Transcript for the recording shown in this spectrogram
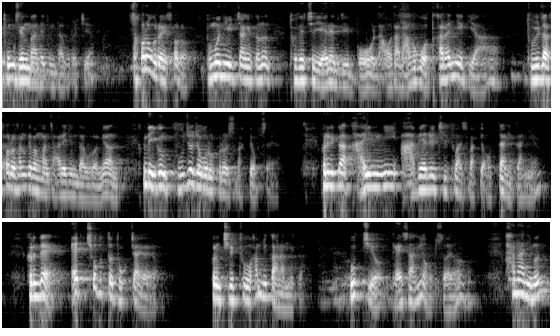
동생만 해준다고 그러지요. 서로 그래요, 서로. 부모님 입장에서는 도대체 얘네들이 뭐 나오다 나보고 어떡하란 얘기야. 둘 다 서로 상대방만 잘해준다고 그러면. 근데 이건 구조적으로 그럴 수밖에 없어요. 그러니까 가인이 아벨을 질투할 수밖에 없다니까요. 그런데 애초부터 독자예요. 그럼 질투합니까 안 합니까? 없지요. 대상이 없어요. 하나님은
